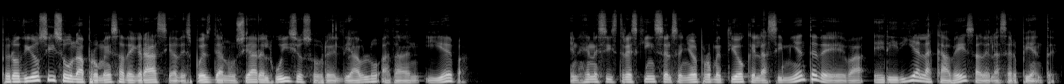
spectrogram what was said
Pero Dios hizo una promesa de gracia después de anunciar el juicio sobre el diablo, Adán y Eva. En Génesis 3.15 el Señor prometió que la simiente de Eva heriría la cabeza de la serpiente.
